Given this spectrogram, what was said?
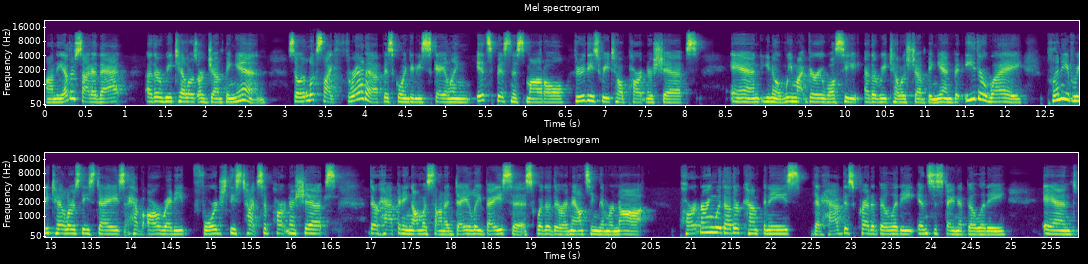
on the other side of that, other retailers are jumping in. So it looks like ThredUp is going to be scaling its business model through these retail partnerships. And you know, we might very well see other retailers jumping in. But either way, plenty of retailers these days have already forged these types of partnerships. They're happening almost on a daily basis, whether they're announcing them or not. Partnering with other companies that have this credibility in sustainability and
